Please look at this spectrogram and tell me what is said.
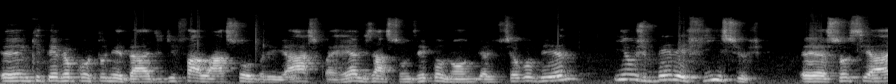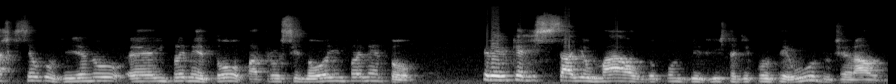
em que teve a oportunidade de falar sobre, aspas, realizações econômicas do seu governo e os benefícios eh, sociais que seu governo eh, implementou, patrocinou e implementou. Creio que ele saiu mal do ponto de vista de conteúdo, Geraldo,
